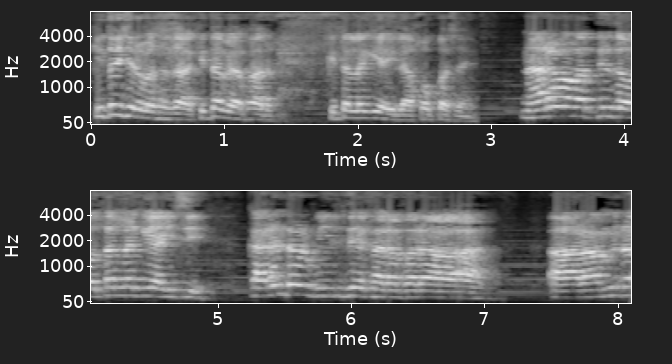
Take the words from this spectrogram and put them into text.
কি তৈছে রে বাসা কিতা ব্যাপার? কিতা লাগি আইলা খোক আছে? না রে বাবা তুই যাও তার লাগি আইছি। কারেন্টের বিল যে খারাপ খারাপ আর আমরা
